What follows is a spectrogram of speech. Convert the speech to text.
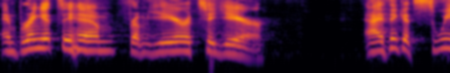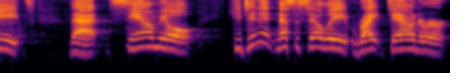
and bring it to him from year to year. And I think it's sweet that Samuel, he didn't necessarily write down or,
